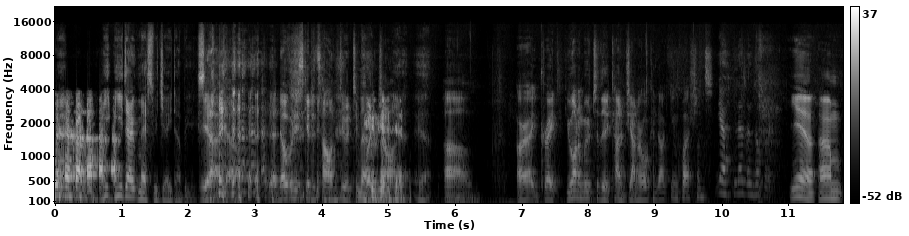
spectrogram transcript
Yeah. you, you don't mess with jw so. yeah, yeah, yeah. Nobody's gonna tell him do it to No, quick John. yeah, yeah. Um, all right, great. You want to move to the kind of general conducting questions? Yeah, let them go for it. Yeah. Um,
